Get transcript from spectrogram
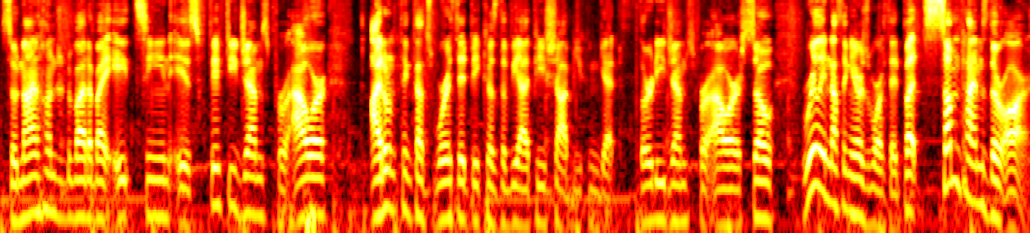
so 900 divided by 18 is 50 gems per hour I don't think that's worth it because the VIP shop you can get 30 gems per hour. So really nothing here is worth it but sometimes there are.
